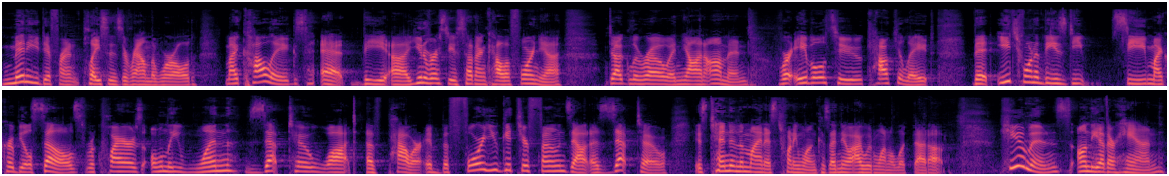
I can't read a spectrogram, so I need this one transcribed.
many different places around the world, my colleagues at the uh, University of Southern California, Doug LaRowe and Jan Amend, were able to calculate that each one of these deep sea microbial cells requires only one zeptowatt of power. And before you get your phones out, a zepto is 10 to the minus 21, because I know I would want to look that up. Humans, on the other hand,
